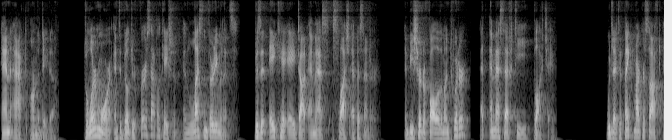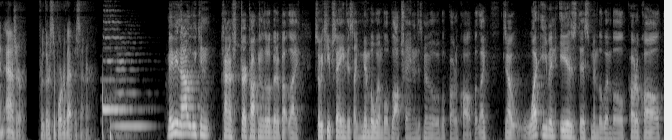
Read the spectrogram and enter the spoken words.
and act on the data. To learn more and to build your first application in less than 30 minutes, visit aka.ms epicenter. And be sure to follow them on Twitter at MSFT Blockchain. We'd like to thank Microsoft and Azure for their support of Epicenter. Maybe now we can kind of start talking a little bit about like, so we keep saying this like Mimblewimble blockchain and this Mimblewimble protocol, but like, you know, what even is this Mimblewimble protocol?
